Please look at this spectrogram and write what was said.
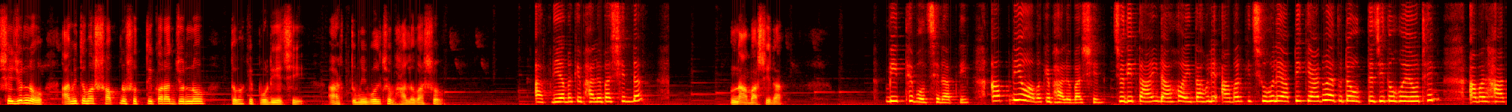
সেই জন্য আমি তোমার স্বপ্ন সত্যি করার জন্য তোমাকে পড়িয়েছি। আর তুমি বলছো ভালোবাসো? আপনি আমাকে ভালোবাসেন না? না বাসি না। মিথ্যে বলছেন আপনি। আপনিও আমাকে ভালোবাসেন। যদি তাই না হয় তাহলে আমার কিছু হলে আপনি কেন এতটা উত্তেজিত হয়ে ওঠেন? আমার হাত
